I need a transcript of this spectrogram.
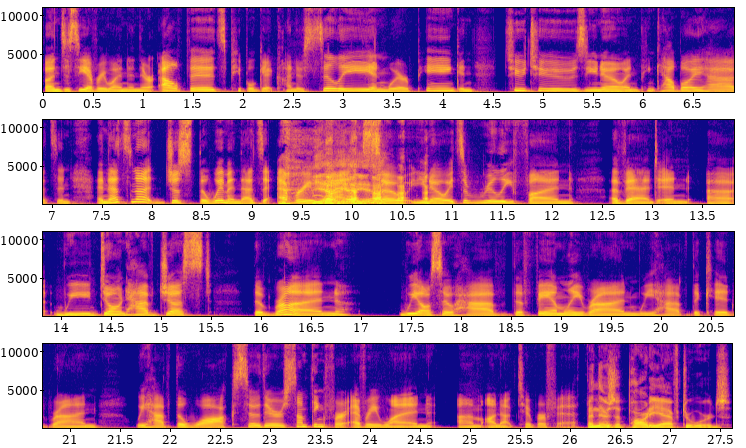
fun to see everyone in their outfits. People get kind of silly and wear pink and tutus, you know, and pink cowboy hats, and and that's not just the women. That's everyone. yeah, yeah. So you know, it's a really fun event, and uh, we don't have just the run. We also have the family run. We have the kid run. We have the walk. So there's something for everyone um, on October 5th. And there's a party afterwards.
